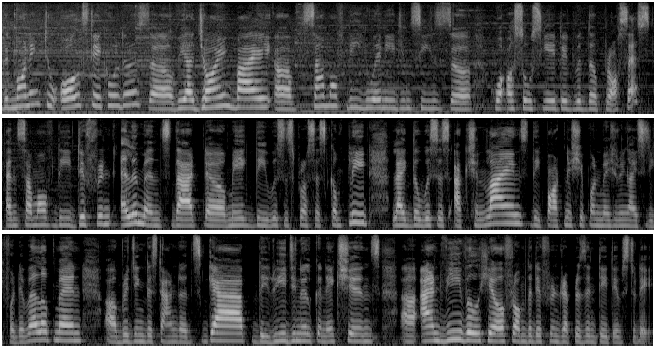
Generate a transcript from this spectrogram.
Good morning to all stakeholders. Uh, we are joined by uh, some of the UN agencies uh, who are associated with the process and some of the different elements that uh, make the WSIS process complete, like the WSIS action lines, the partnership on measuring ICT for development, uh, bridging the standards gap, the regional connections, uh, and we will hear from the different representatives today.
